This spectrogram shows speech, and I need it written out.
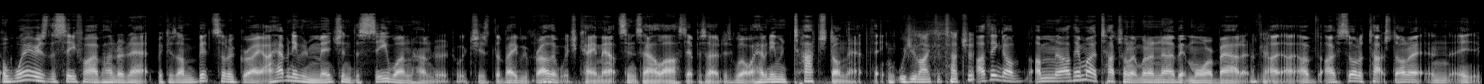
Where is the C500 at? Because I'm a bit sort of grey. I haven't even mentioned the C100, which is the baby brother, which came out since our last episode as well. I haven't even touched on that thing. Would you like to touch it? I think I'll. I, mean, I think I might touch on it when I know a bit more about it. Okay. I, I- I've I've sort of touched on it, and it,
